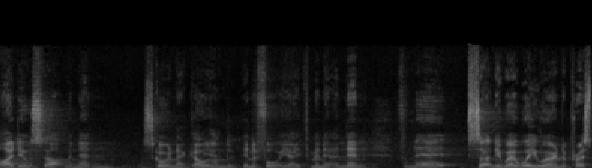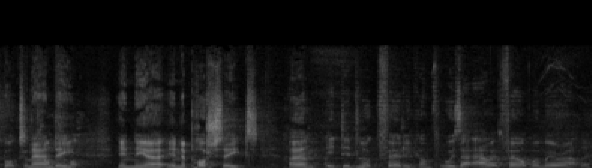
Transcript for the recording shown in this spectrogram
ideal start with Nedum scoring that goal Yeah. on the, in the 48th minute, and then from there, certainly where we were in the press box and Andy in the uh, in the posh seats. Um, it did look fairly comfortable. Is that how it felt when we were out there?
